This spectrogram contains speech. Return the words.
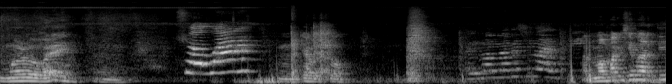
मळू वय शवा ठेवतो आणि मम्मा कशी मारती? आणि मम्मा कशी मारती?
